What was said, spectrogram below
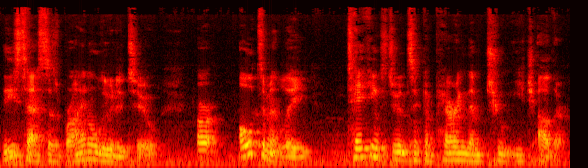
these tests, as Brian alluded to, are ultimately taking students and comparing them to each other.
